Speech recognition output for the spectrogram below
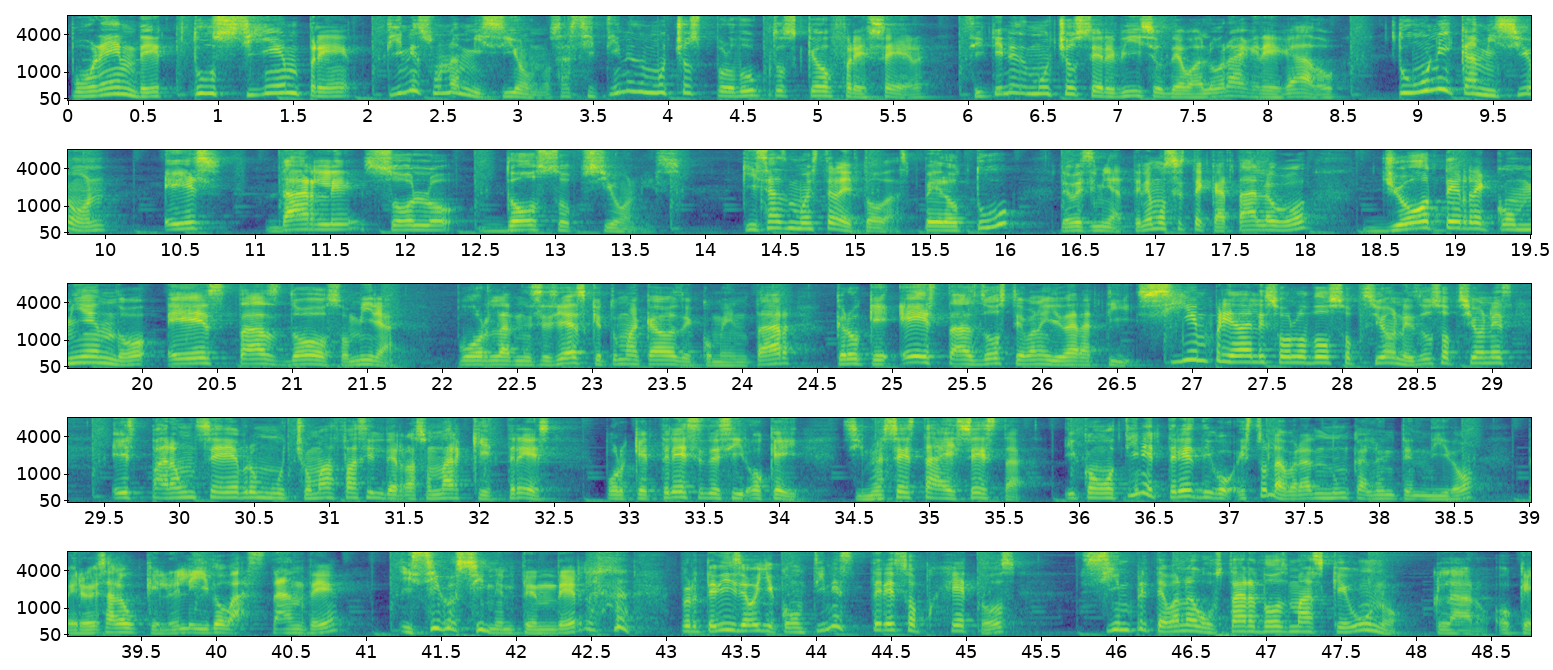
Por ende, tú siempre tienes una misión, o sea, si tienes muchos productos que ofrecer, si tienes muchos servicios de valor agregado, tu única misión es darle solo dos opciones. Quizás muéstrale todas, pero tú le vas a decir, mira, tenemos este catálogo, yo te recomiendo estas dos. O mira, por las necesidades que tú me acabas de comentar, creo que estas dos te van a ayudar a ti. Siempre dale solo dos opciones. Dos opciones es para un cerebro mucho más fácil de razonar que tres. Porque tres es decir, ok, si no es esta, es esta. Y como tiene tres, digo, esto la verdad nunca lo he entendido, pero es algo que lo he leído bastante y sigo sin entender, pero te dice, oye, cuando tienes tres objetos, siempre te van a gustar dos más que uno. Claro, ok.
